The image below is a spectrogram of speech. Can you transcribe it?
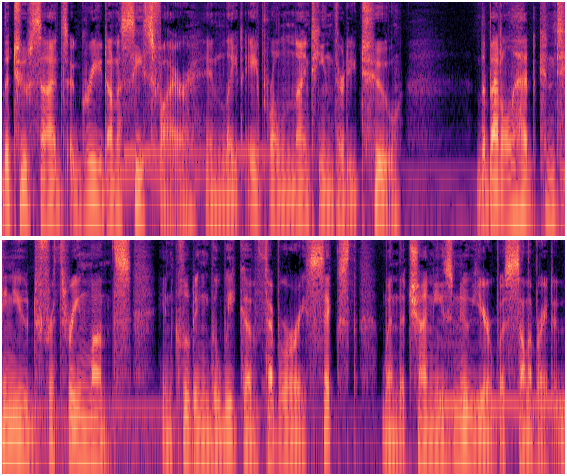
the two sides agreed on a ceasefire in late April 1932. The battle had continued for three months, including the week of February 6th, when the Chinese New Year was celebrated.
